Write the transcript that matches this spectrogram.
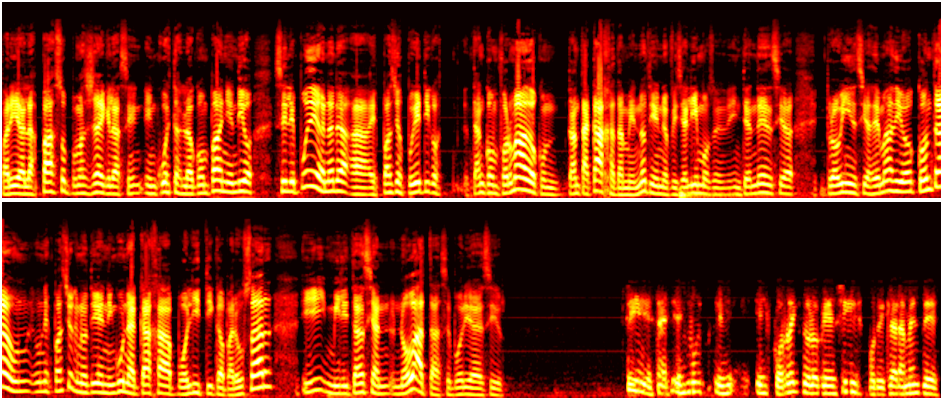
para ir a las pasos, más allá de que las en- encuestas lo acompañen. Digo, ¿se le puede ganar a, a espacios políticos tan conformados, con tanta caja también, ¿no? Tienen oficialismos, eh, intendencia, provincias, demás, digo, contra un, un espacio que no tiene ninguna caja política para usar y militancia novata, se podría decir. Sí, está- es, es, es correcto lo que decís, porque claramente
